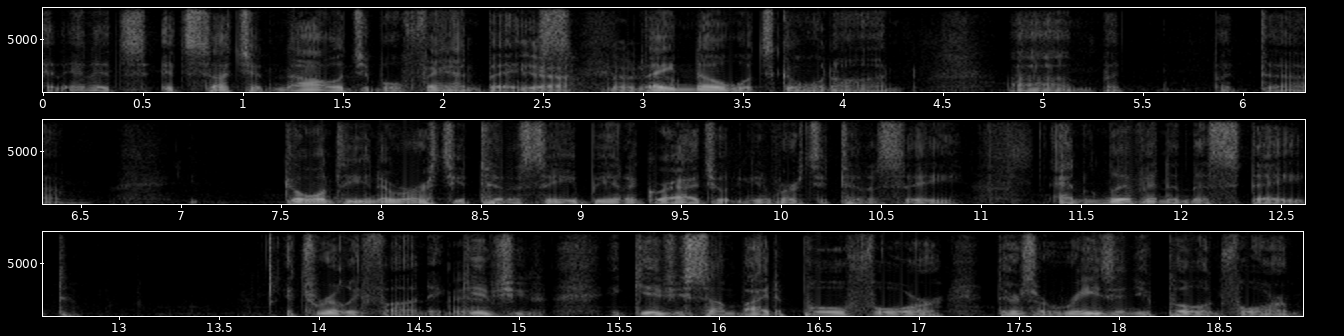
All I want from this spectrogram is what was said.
and, and it's it's such a knowledgeable fan base. Yeah, no doubt. They know what's going on, um, but but. Um, going to University of Tennessee, being a graduate at University of Tennessee, and living in this state, it's really fun. It gives you it gives you somebody to pull for. There's a reason you're pulling for them.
